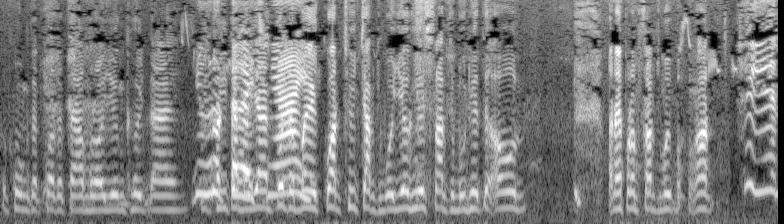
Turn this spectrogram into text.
ក៏គង់តែគាត់ទៅតាមរយយើងឃើញដែរយើងរត់ទៅឲ្យឆ្ងាយគាត់ដើម្បីឲ្យគាត់ឈឺចាប់ជាមួយយើងយើងស្លាប់ជាមួយគ្នាទៅអូនអត់ដែរព្រមស្លាប់ជាមួយបងអត់ហ៊ាន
